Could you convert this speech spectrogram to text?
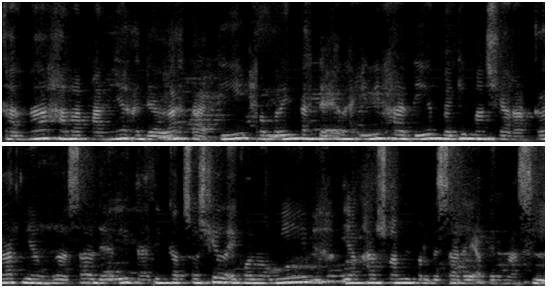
karena harapannya adalah tadi pemerintah daerah ini hadir bagi masyarakat yang berasal dari tingkat sosial ekonomi yang harus kami perbesar dari afirmasi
